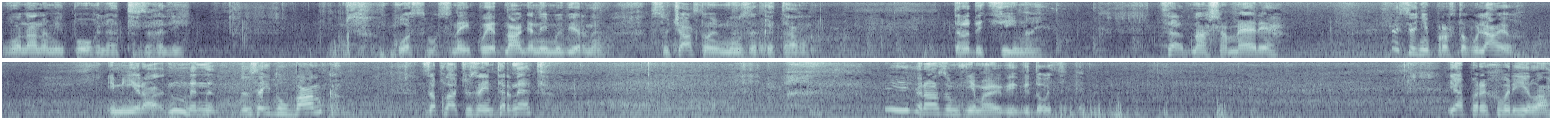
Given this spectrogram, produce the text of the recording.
Вона, на мій погляд, взагалі космос. Неї поєднання неймовірне сучасної музики та традиційної. Це наша мерія. Я сьогодні просто гуляю. І мені ну, не, не, зайду в банк, заплачу за інтернет. І разом знімаю відосики. Я перехворіла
